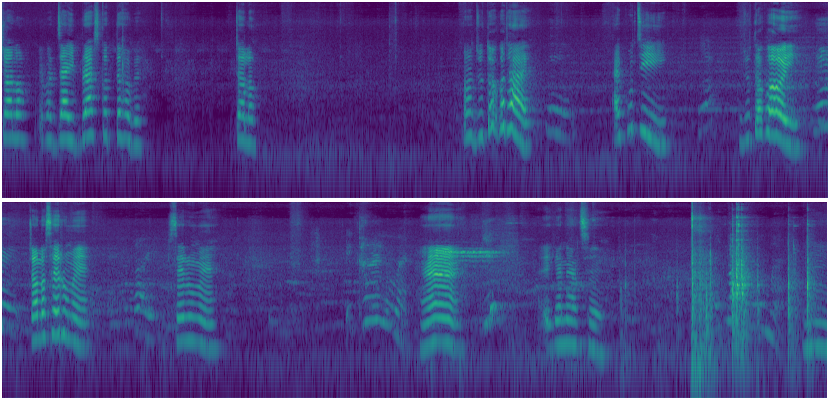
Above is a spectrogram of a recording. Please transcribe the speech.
চলো এবার যাই ব্রাশ করতে হবে। চলো। তোমার জুতো কোথায়? এই পুচি, জুতো কই? চলো সে রুমে সে রুমে হ্যাঁ এখানে আছে। হুম।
